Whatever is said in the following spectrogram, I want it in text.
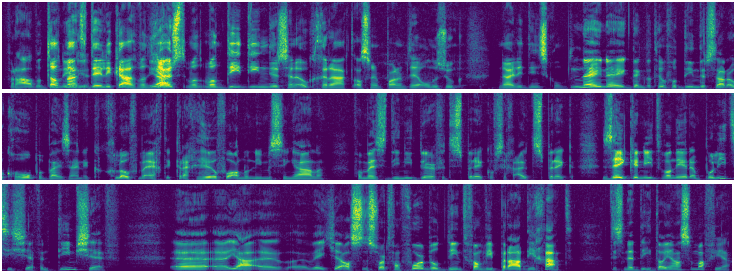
verhaal. Dat, Dat maakt je- het delicaat, want, Ja. juist, want, want die dienders zijn ook geraakt als er een parlementair onderzoek naar die dienst komt. Nee, nee, ik denk dat heel veel dienders daar ook geholpen bij zijn. Ik geloof me echt, ik krijg heel veel anonieme signalen van mensen die niet durven te spreken of zich uit te spreken. Zeker niet wanneer een politiechef, een teamchef, ja, eh, weet je, als een soort van voorbeeld dient van wie praat die gaat. Het is net de Italiaanse maffia.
